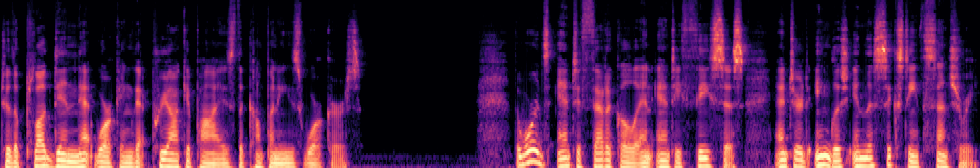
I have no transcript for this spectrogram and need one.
to the plugged in networking that preoccupies the company's workers. The words antithetical and antithesis entered English in the 16th century.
